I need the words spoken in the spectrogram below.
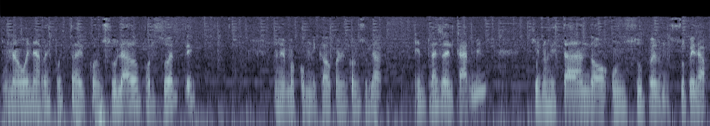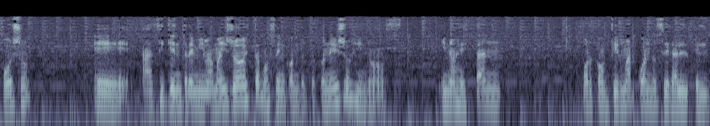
una buena respuesta del consulado, por suerte. Nos hemos comunicado con el consulado en Playa del Carmen que nos está dando un súper, súper apoyo. Eh, así que entre mi mamá y yo estamos en contacto con ellos y nos, y nos están por confirmar cuándo será el,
